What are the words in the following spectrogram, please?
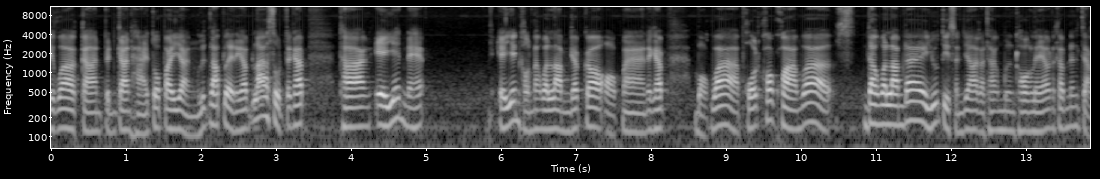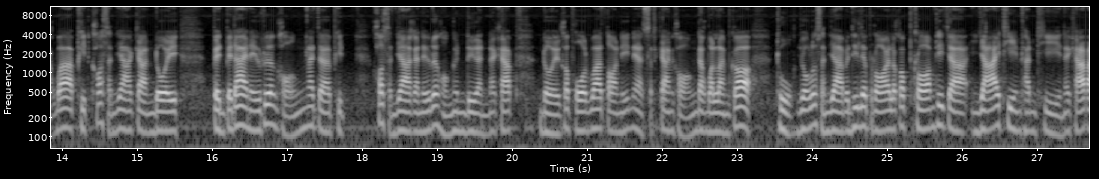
เรียกว่าการเป็นการหายตัวไปอย่างลึกลับเลยนะครับล่าสุดนะครับทางเอเย่นนะฮะ เอเย่นของดังวันลำครับก็ออกมานะครับ บอกว่าโพสต์ข้อความว่าดังวันลำได้ยุติสัญญากับทางเมืองทองแล้วนะครับ เนื่องจากว่าผิดข้อสัญญากันโดยเป็นไปได้ในเรื่องของน่าจะผิดข้อสัญญากันในเรื่องของเงินเดือนนะครับ โดยก็โพสต์ว่าตอนนี้เนี่ยสถานการณ์ของดังวันลัมก็ถูกยกเลิกสัญญาเป็นที่เรียบร้อย แล้วก็พร้อมที่จะย้ายทีมทันทีนะครับ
